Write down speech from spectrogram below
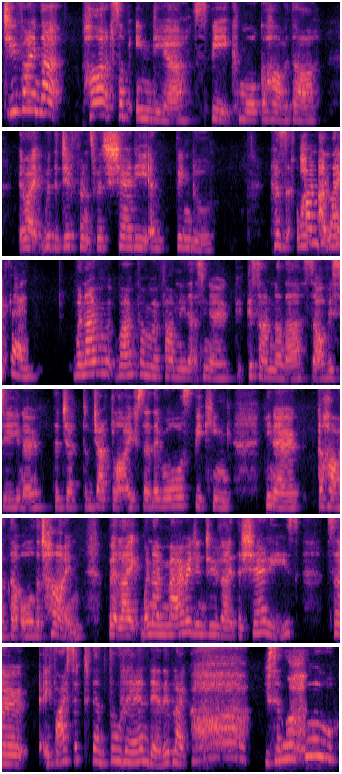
Do you find that parts of India speak more Gahavata, like with the difference with Sheri and Bindu? Because hundred like, percent when I'm when I'm from a family that's you know Kisan Nada, so obviously you know the Jat, the Jat life, so they were all speaking, you know, Kahavata all the time. But like when I'm married into like the Sheris, so if I said to them Tu rende, they'd be like, oh, you said Ooh.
